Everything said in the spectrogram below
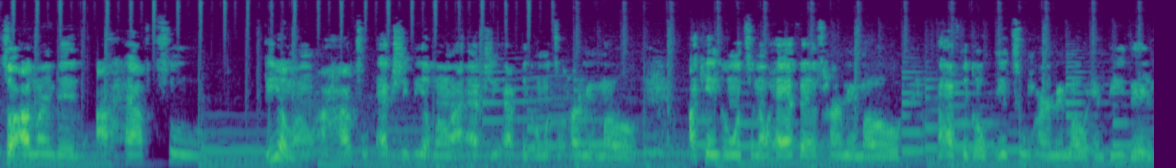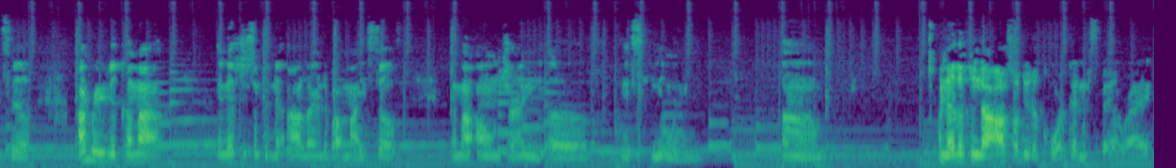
So I learned that I have to be alone. I have to actually be alone. I actually have to go into hermit mode. I can't go into no half-ass hermit mode. I have to go into hermit mode and be there until I'm ready to come out. And that's just something that I learned about myself and my own journey of this healing. Um, another thing, I also did a cord cutting spell, right?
